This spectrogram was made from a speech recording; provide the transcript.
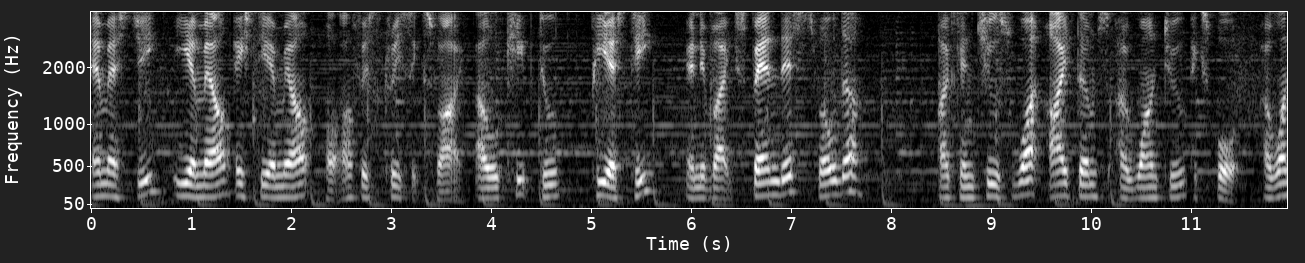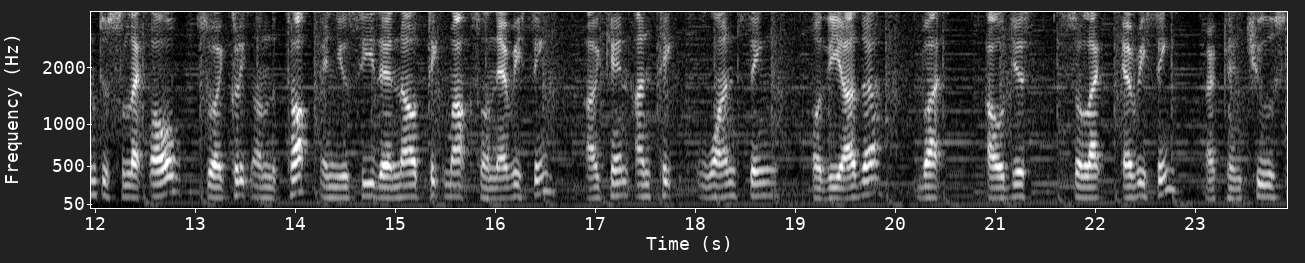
MSG, EML, HTML or Office 365. I will keep to PST and if I expand this folder I can choose what items I want to export. I want to select all so I click on the top and you see there are now tick marks on everything. I can untick one thing or the other but I'll just select everything I can choose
